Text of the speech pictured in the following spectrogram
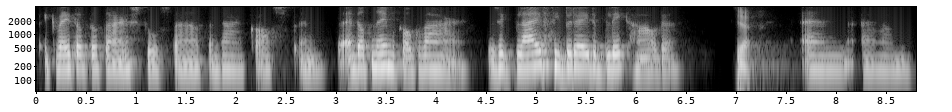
ik weet ook dat daar een stoel staat en daar een kast. En, en dat neem ik ook waar. Dus ik blijf die brede blik houden. Ja. En, um,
